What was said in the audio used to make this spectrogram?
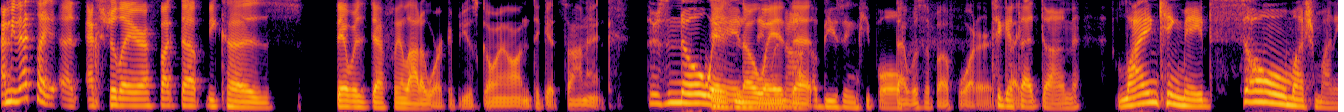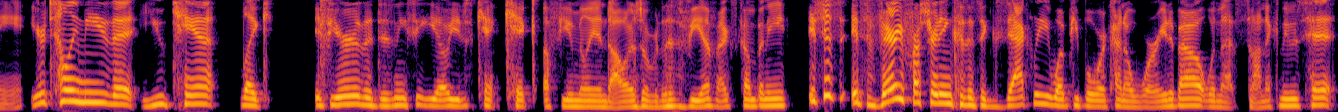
I mean, that's like an extra layer of fucked up because there was definitely a lot of work abuse going on to get Sonic. There's no way, There's no way that- abusing people That was above water. to get Like, that done. Lion King made so much money. You're telling me that you can't like if you're the Disney CEO, you just can't kick a few million dollars over to this VFX company. It's just it's very frustrating because it's exactly what people were kind of worried about when that Sonic news hit.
